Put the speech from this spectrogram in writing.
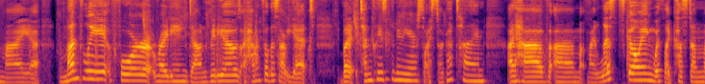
my uh, monthly for writing down videos. I haven't filled this out yet, but technically it's the new year, so I still got time. I have um, my lists going with like custom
